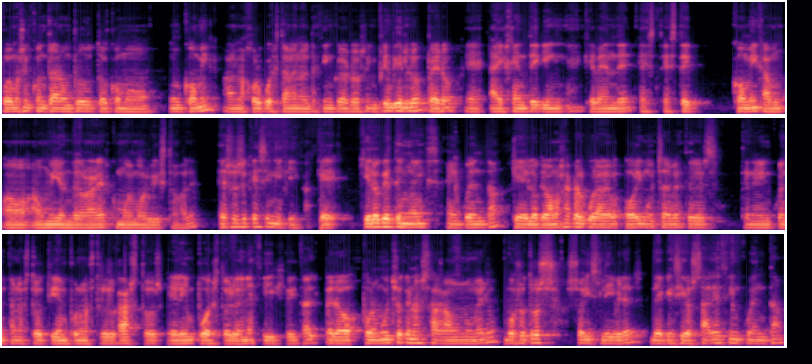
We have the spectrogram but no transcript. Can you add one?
podemos encontrar un producto como un cómic, a lo mejor cuesta menos de 5 euros imprimirlo, pero eh, hay gente que, que vende este, este cómic a, a, un millón de dólares como hemos visto, ¿vale? ¿Eso sí qué significa? Que quiero que tengáis en cuenta que lo que vamos a calcular hoy muchas veces tener en cuenta nuestro tiempo, nuestros gastos, el impuesto, el beneficio y tal, pero por mucho que nos salga un número, vosotros sois libres de que si os sale 50,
